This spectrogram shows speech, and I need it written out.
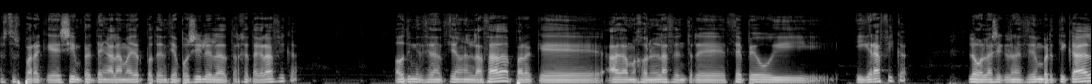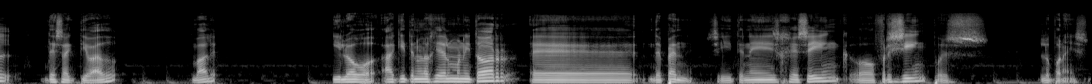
Esto es para que siempre tenga la mayor potencia posible la tarjeta gráfica optimización enlazada para que haga mejor enlace entre CPU y, gráfica. Luego la sincronización vertical desactivado, ¿vale? Y luego aquí tecnología del monitor, eh, depende. Si tenéis G-Sync o FreeSync, pues lo ponéis.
